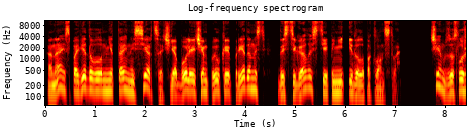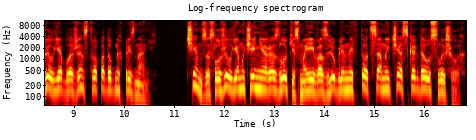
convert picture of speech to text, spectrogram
она исповедовала мне тайны сердца, чья более чем пылкая преданность достигала степени идолопоклонства. Чем заслужил я блаженство подобных признаний? Чем заслужил я мучения разлуки с моей возлюбленной в тот самый час, когда услышал их?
